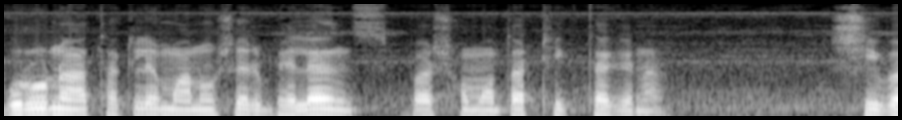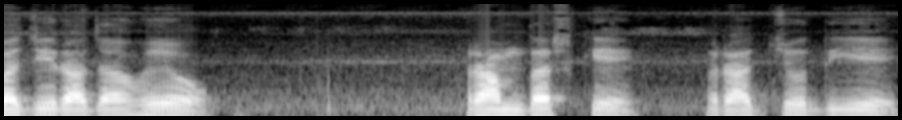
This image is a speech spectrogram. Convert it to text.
গুরু না থাকলে মানুষের ব্যালেন্স বা সমতা ঠিক থাকে না। শিবাজি রাজা হয়েও রামদাসকে রাজ্য দিয়ে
